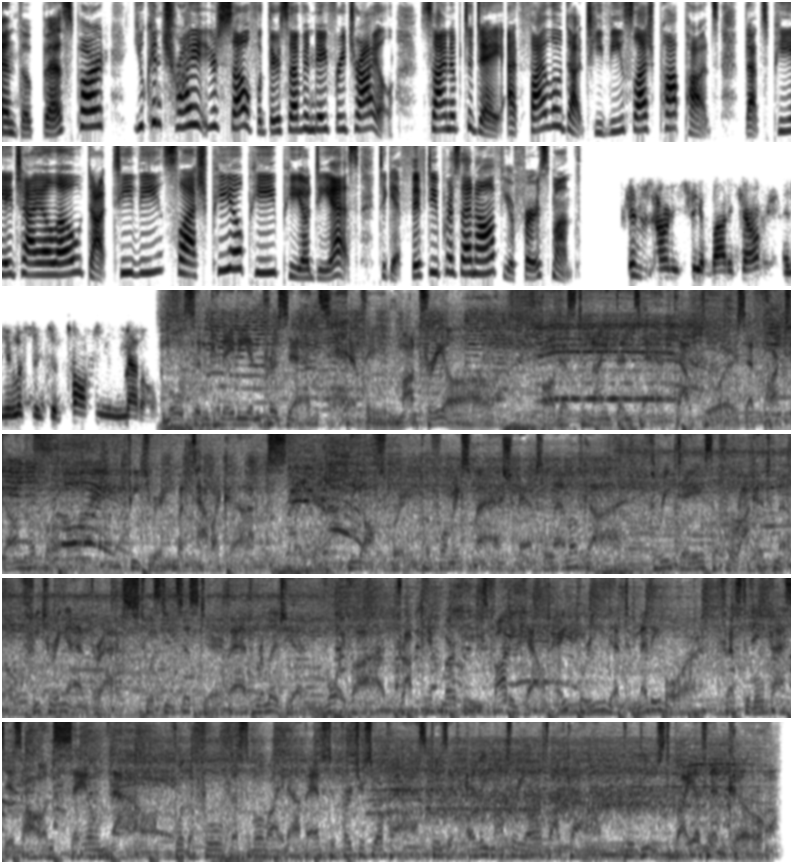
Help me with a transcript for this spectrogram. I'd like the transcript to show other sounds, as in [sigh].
And the best part, you can try it yourself with their 7-day free trial. Sign up today at philo.tv slash poppods. That's p-h-i-l-o dot tv slash p-o-p-p-o-d-s to get 50% off your first month. This is Ernie C. of Body Count, and you're listening to Talking Metal. Molson Canadian presents Heavy Montreal. August 9th and 10th, outdoors at Park John Lebeau. Featuring Metallica, Slayer, The Offspring performing Smash, and Lamb of God. Three days of rocket metal featuring Anthrax, Twisted Sister, Bad Religion, Voivod, Dropkick Murphys, Body Count, Hatebreed, and many more. Festival passes on sale now. For the full festival lineup and to purchase your pass, visit HeavyMontreal.com. Produced by Evenko.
